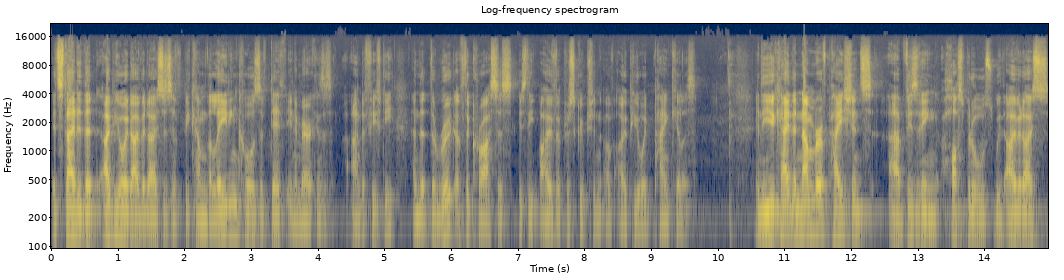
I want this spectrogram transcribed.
It stated that opioid overdoses have become the leading cause of death in Americans under 50 and that the root of the crisis is the overprescription of opioid painkillers. In the UK, the number of patients uh, visiting hospitals with overdose,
